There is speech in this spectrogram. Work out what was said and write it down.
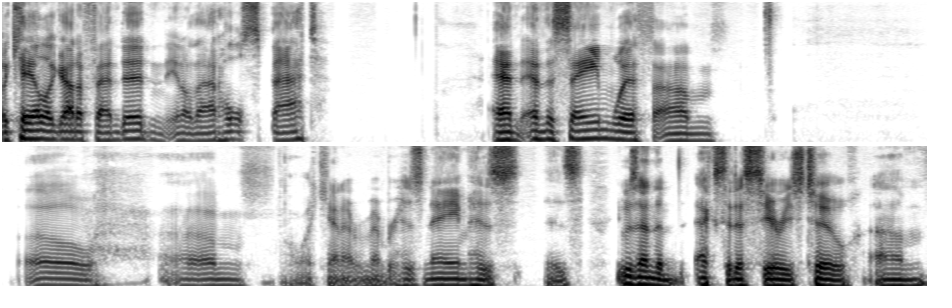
Mikhaila got offended, and you know that whole spat. And and the same with um oh um oh, why can't I remember his name? His his he was in the Exodus series too. Um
